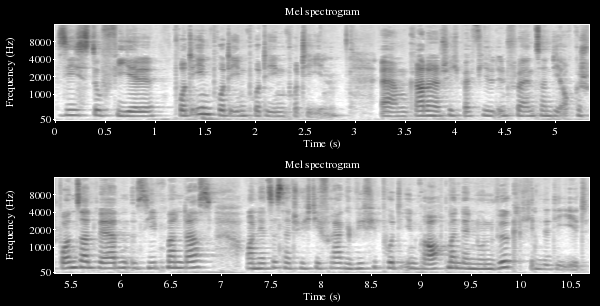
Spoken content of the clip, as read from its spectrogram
siehst du viel Protein, Protein, Protein, Protein. Ähm, gerade natürlich bei vielen Influencern, die auch gesponsert werden, sieht man das. Und jetzt ist natürlich die Frage, wie viel Protein braucht man denn nun wirklich in der Diät?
